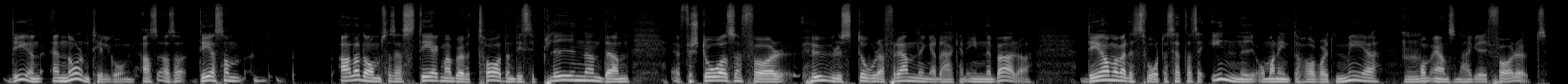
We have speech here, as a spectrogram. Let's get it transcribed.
det är ju en enorm tillgång. Alltså, alltså det som alla de så att säga, steg man behöver ta, den disciplinen, den eh, förståelsen för hur stora förändringar det här kan innebära. Det har man väldigt svårt att sätta sig in i om man inte har varit med Mm. om en sån här grej förut.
